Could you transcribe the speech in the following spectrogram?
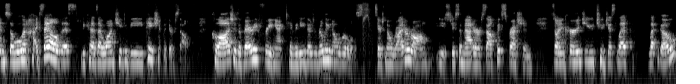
and so, what I say all this because I want you to be patient with yourself. Collage is a very freeing activity. There's really no rules. There's no right or wrong. It's just a matter of self-expression. So I encourage you to just let let go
